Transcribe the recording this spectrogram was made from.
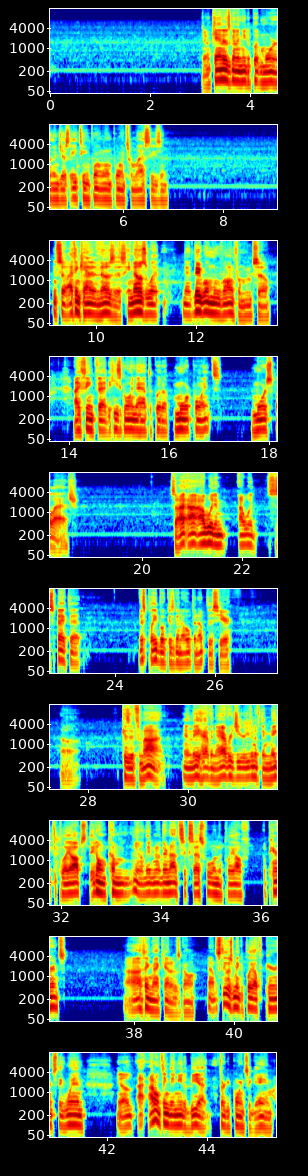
You know, Canada's going to need to put more than just 18.1 points from last season. And so I think Canada knows this. He knows what that they will move on from him. So I think that he's going to have to put up more points, more splash. So I, I, I wouldn't I would suspect that this playbook is going to open up this year. Because uh, if not, and they have an average year, even if they make the playoffs, they don't come. You know, they don't, they're not successful in the playoff appearance. I think Matt Canada's gone. Now the Steelers make a playoff appearance, they win. You know, I, I don't think they need to be at 30 points a game.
